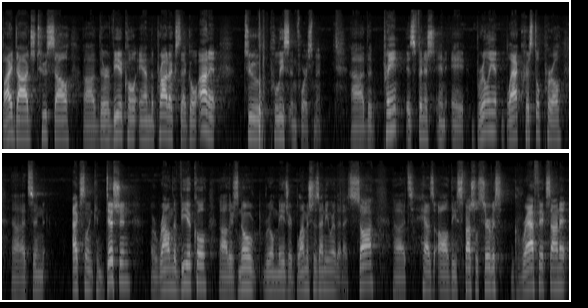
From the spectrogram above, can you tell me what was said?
by Dodge to sell uh, their vehicle and the products that go on it to police enforcement. Uh, the paint is finished in a brilliant black crystal pearl. Uh, it's in excellent condition around the vehicle. Uh, there's no real major blemishes anywhere that I saw. Uh, it has all the special service graphics on it.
